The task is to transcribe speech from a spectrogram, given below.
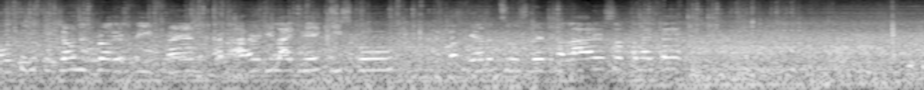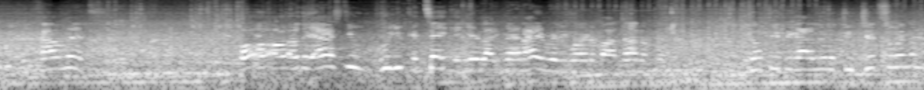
what's the, the Jonas Brothers beef, man? I, I heard you like Nick, he's cool. But the other two is living a lie or something like that? Comments? Or, or, or they asked you who you could take and you're like, man, I ain't really worried about none of them. You don't think they got a little jujitsu in them?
